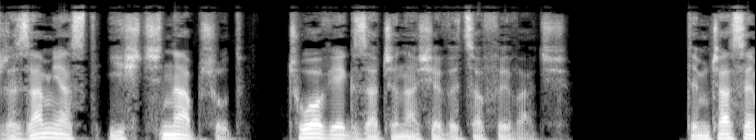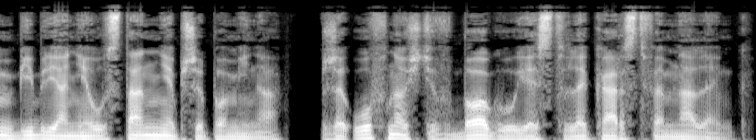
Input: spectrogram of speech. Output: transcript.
że zamiast iść naprzód, człowiek zaczyna się wycofywać. Tymczasem Biblia nieustannie przypomina, że ufność w Bogu jest lekarstwem na lęk.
